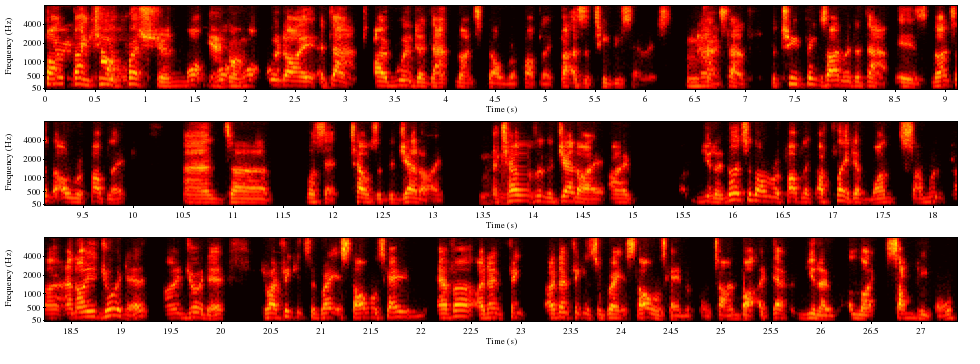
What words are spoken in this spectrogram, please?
But back to your question, what Yeah, what, what would I adapt? I would adapt Knights of the Old Republic, but as a TV series. okay. The two things I would adapt is Knights of the Old Republic and uh, what's it? Tales of the Jedi. Mhm. And Tales of the Jedi, I, you know, Knights of the Old Republic. I've played it once. I wouldn't, uh, and I enjoyed it. I enjoyed it. Do I think it's the greatest Star Wars game ever? I don't think. I don't think it's the greatest Star Wars game of all time. But I, de- you know, like some people,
